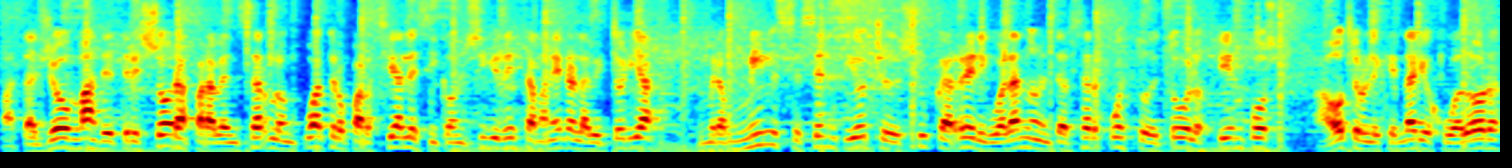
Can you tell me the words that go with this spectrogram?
batalló más de tres horas para vencerlo en cuatro parciales y consigue de esta manera la victoria número 1068 de su carrera, igualando en el tercer puesto de todos los tiempos a otro legendario jugador,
